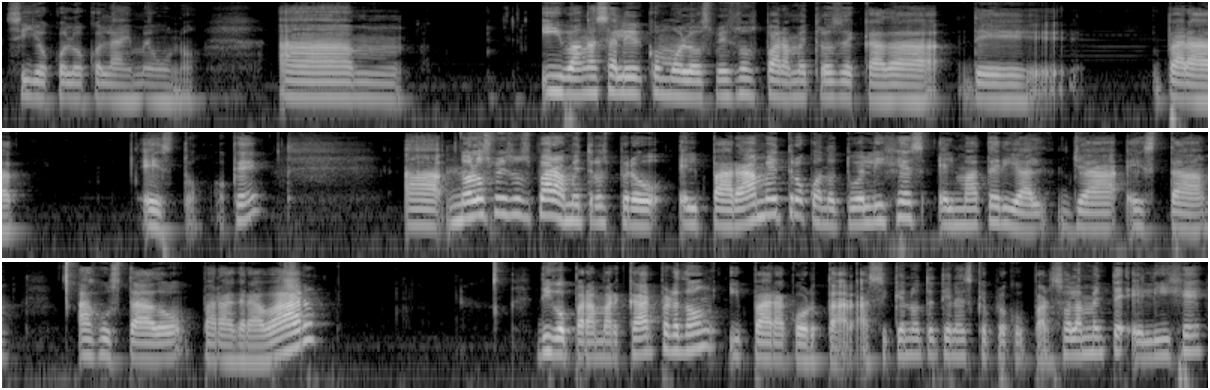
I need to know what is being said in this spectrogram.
si yo coloco la M1. y van a salir como los mismos parámetros de cada, de, para esto, ¿ok? Ah, no los mismos parámetros, pero el parámetro cuando tú eliges el material ya está ajustado para grabar, digo, para marcar, perdón, y para cortar. Así que no te tienes que preocupar. Solamente elige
